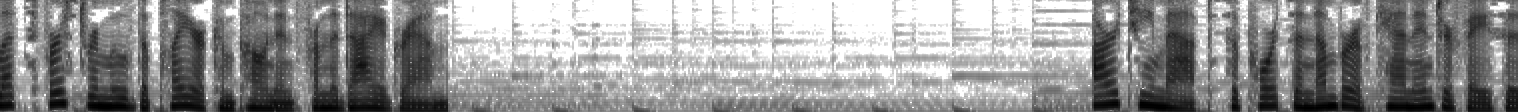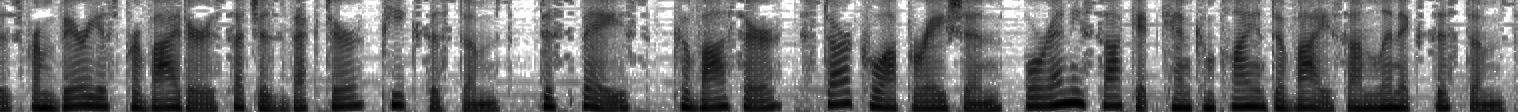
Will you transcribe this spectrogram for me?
Let's first remove the player component from the diagram. RT Maps supports a number of CAN interfaces from various providers such as Vector, Peak Systems, dSPACE, Kvaser, Star Cooperation, or any socket CAN compliant device on Linux systems.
